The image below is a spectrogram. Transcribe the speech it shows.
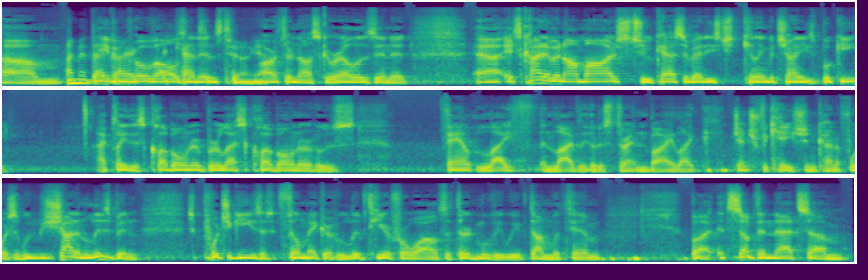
Um, I met that David guy Proval's in it. Too, yeah. Arthur Nascarella's in it. Uh, it's kind of an homage to Cassavetes' Ch- Killing the Chinese Bookie. I play this club owner, burlesque club owner, whose fam- life and livelihood is threatened by like gentrification kind of forces. We, shot in Lisbon. It's a Portuguese filmmaker who lived here for a while. It's the third movie we've done with him, but it's something that's. Um,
